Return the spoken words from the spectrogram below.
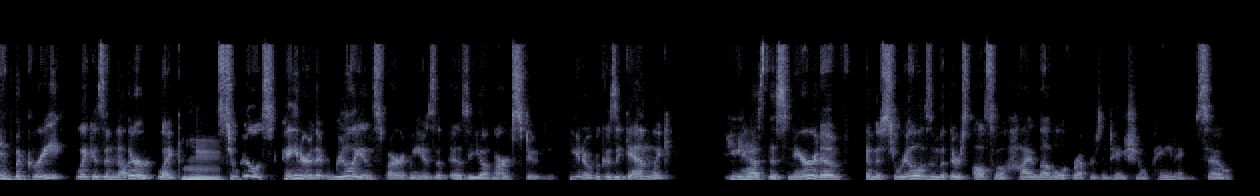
and Magritte like is another like mm. surrealist painter that really inspired me as a as a young art student. You know, because again, like he has this narrative and the surrealism, but there's also a high level of representational painting. So,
